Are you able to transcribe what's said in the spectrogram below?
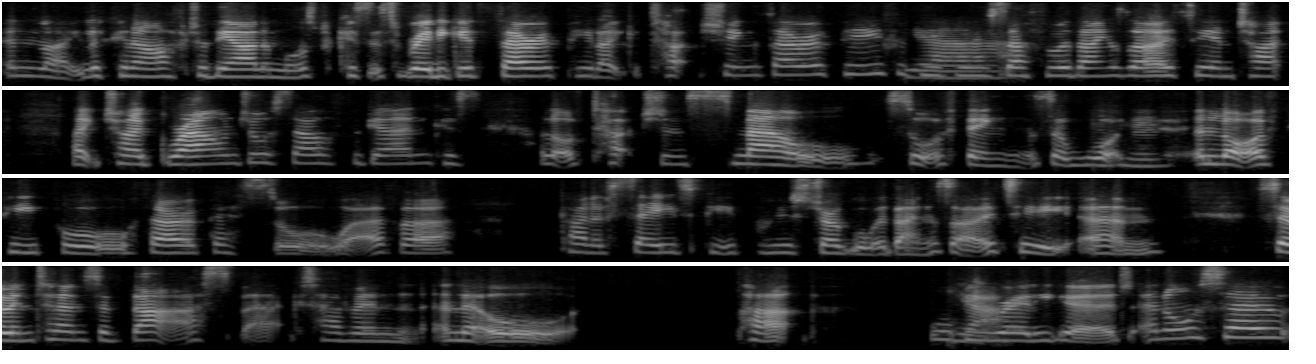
and like looking after the animals because it's really good therapy, like touching therapy for people who suffer with anxiety and try, like try to ground yourself again because a lot of touch and smell sort of things are what Mhm. a lot of people, therapists or whatever, kind of say to people who struggle with anxiety. Um, so in terms of that aspect, having a little pup will Yeah. be really good. And also,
